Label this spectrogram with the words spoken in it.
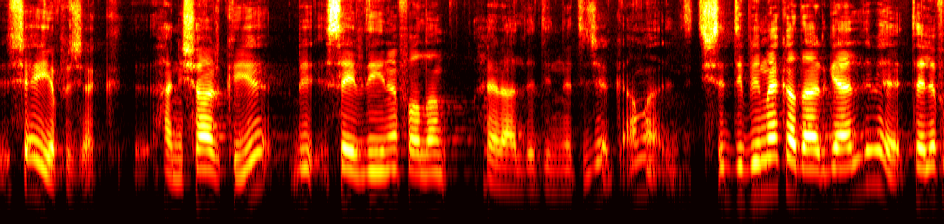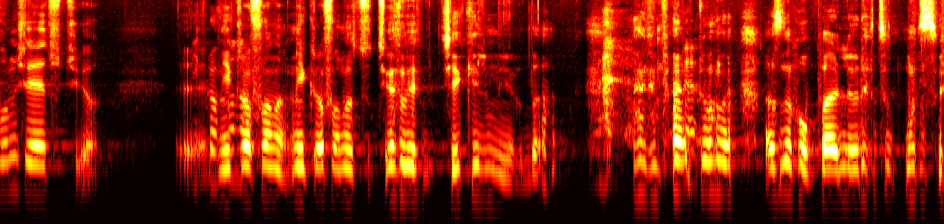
E, Şey yapacak, hani şarkıyı bir sevdiğine falan herhalde dinletecek. Ama işte dibime kadar geldi ve telefonu şeye tutuyor. E, Mikrofona- Mikrofonu, mikrofona tutuyor ve çekilmiyor da. Hani ben de ona aslında hoparlöre tutması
